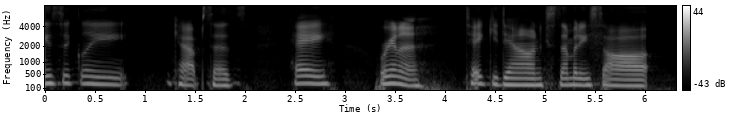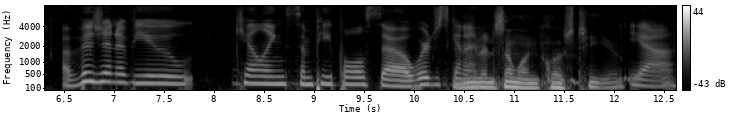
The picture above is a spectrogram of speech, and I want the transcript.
basically, Cap says, Hey, we're going to take you down because somebody saw a vision of you killing some people. So we're just going to. even someone close to you. Yeah.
